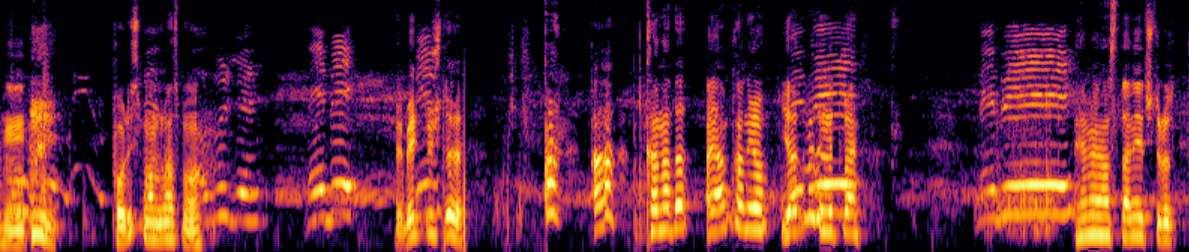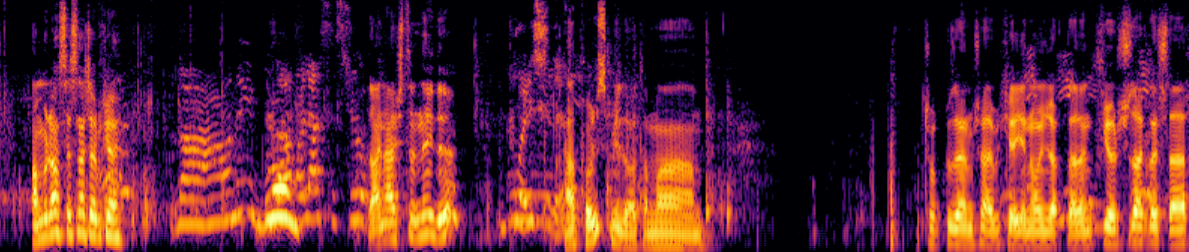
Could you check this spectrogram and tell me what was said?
Polis mi ambulans mı o? Bebek. Düştü. Ah, ah, kanadı. Ayağım kanıyor. Yardım edin lütfen. Bebek. Hemen hastaneye yetiştiriyoruz. Ambulans sesini aç Aybüke. Daha ne? Bir hala sesi yok. Daha ne açtın neydi? Polis ile. Ha polis miydi o? Tamam. Çok güzelmiş Aybüke yeni oyuncakların. Görüşürüz arkadaşlar.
